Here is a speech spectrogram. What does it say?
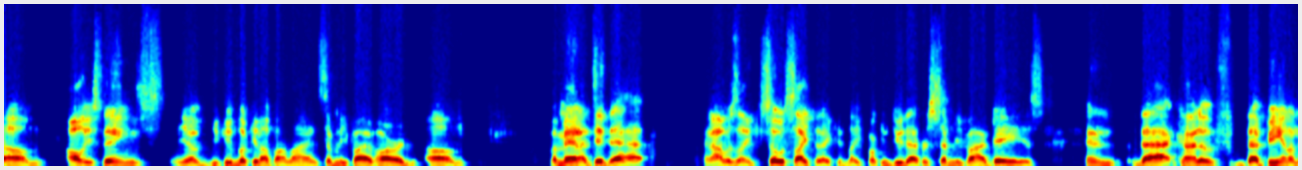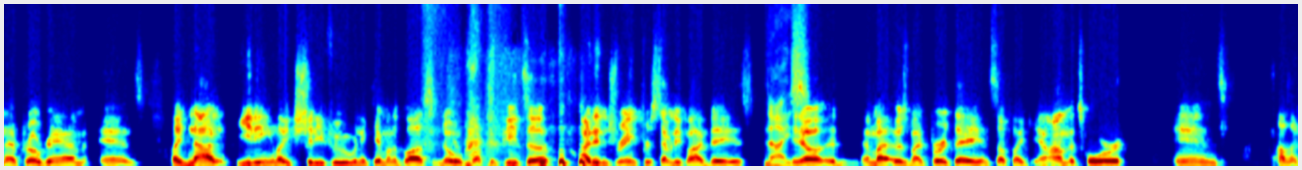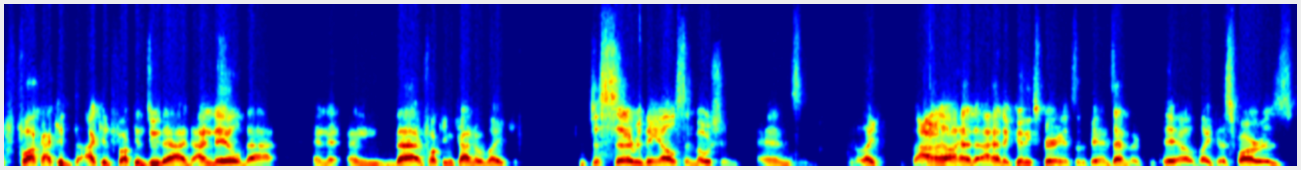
um, all these things you know you could look it up online 75 hard um, but man i did that and i was like so psyched that i could like fucking do that for 75 days and that kind of that being on that program and like not eating like shitty food when it came on the bus, no fucking pizza. I didn't drink for 75 days. Nice. You know, and, and, my it was my birthday and stuff like you know, on the tour. And I was like, fuck, I could I could fucking do that. I nailed that. And and that fucking kind of like just set everything else in motion. And like I don't know, I had I had a good experience of the pandemic, you know, like as far as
